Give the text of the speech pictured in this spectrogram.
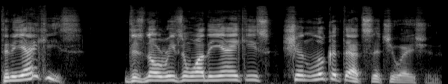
to the Yankees. There's no reason why the Yankees shouldn't look at that situation.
